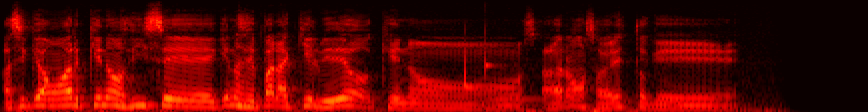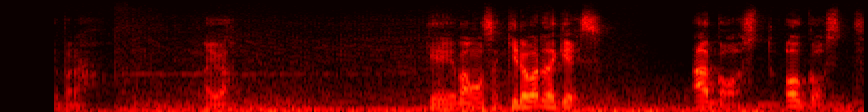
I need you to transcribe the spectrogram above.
Así que vamos a ver qué nos dice, qué nos depara aquí el video, que nos... A ver, vamos a ver esto que... Ahí va. Que vamos a... Quiero ver de qué es. Agost. August.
